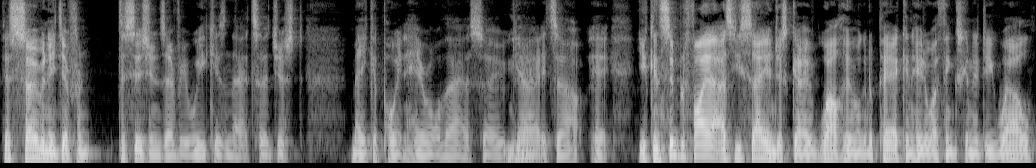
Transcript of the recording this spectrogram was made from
There's so many different decisions every week, isn't there, to just make a point here or there. So yeah, Yeah. it's a it, you can simplify it as you say and just go, well, who am I going to pick and who do I think is going to do well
